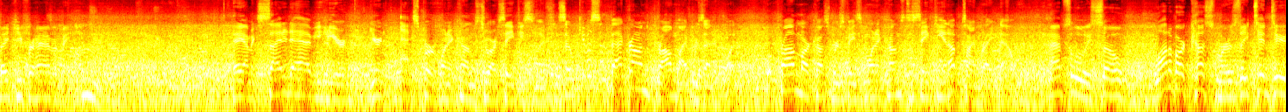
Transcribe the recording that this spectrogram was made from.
Thank you for having me. Hmm. Hey, I'm excited to have you here. You're an expert when it comes to our safety solutions. So give us some background on the problem I presented. What, problem are customers facing when it comes to safety and uptime right now? Absolutely. So a lot of our customers, they tend to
